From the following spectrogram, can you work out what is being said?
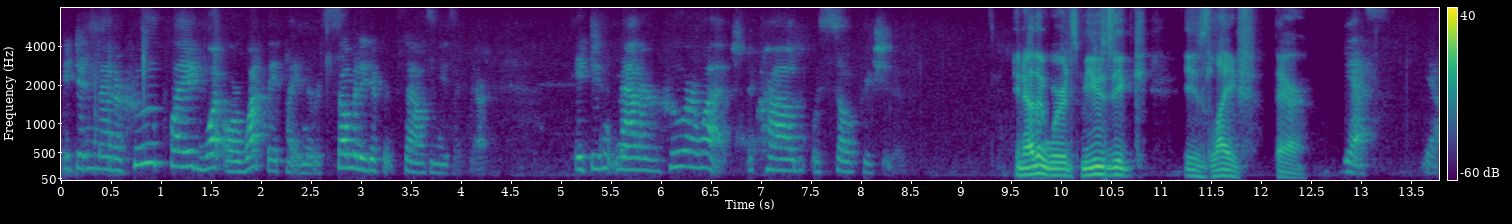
It didn't matter who played what or what they played. And there were so many different styles of music there. It didn't matter who or what. The crowd was so appreciative. In other words, music is life there. Yes. Yeah.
